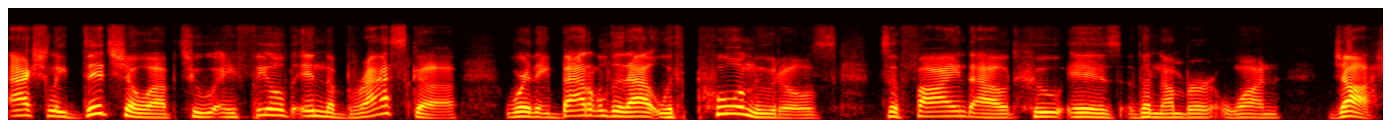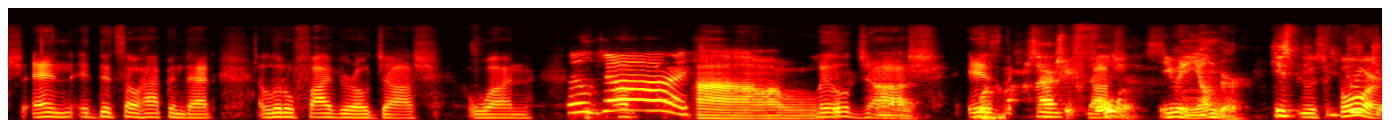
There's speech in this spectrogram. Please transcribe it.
actually did show up to a field in Nebraska where they battled it out with pool noodles to find out who is the number one Josh. And it did so happen that a little five year old Josh won. Lil Josh. Oh, Lil Josh Well, is he was actually four, Joshes. even younger. He's He was he's four.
